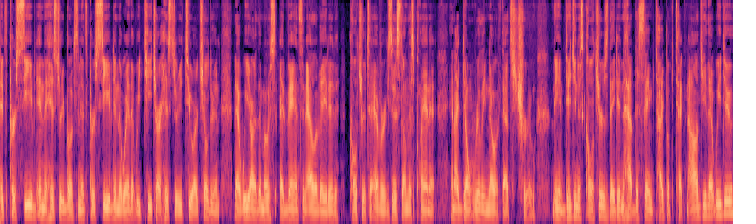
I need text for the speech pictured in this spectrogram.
it's perceived in the history books and it's perceived in the way that we teach our history to our children that we are the most advanced and elevated culture to ever exist on this planet. And I don't really know if that's true. The indigenous cultures, they didn't have the same type of technology that we do,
